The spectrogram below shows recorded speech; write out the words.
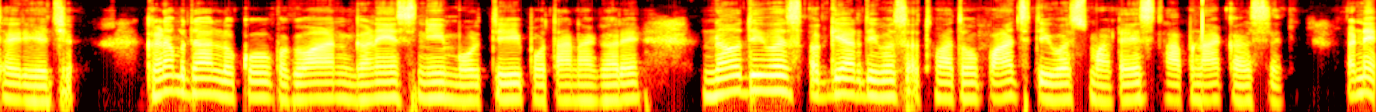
થઈ રહી છે. ઘણા બધા લોકો ભગવાન ગણેશની મૂર્તિ પોતાના ઘરે નવ દિવસ, અગિયાર દિવસ અથવા તો પાંચ દિવસ માટે સ્થાપના કરશે. અને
